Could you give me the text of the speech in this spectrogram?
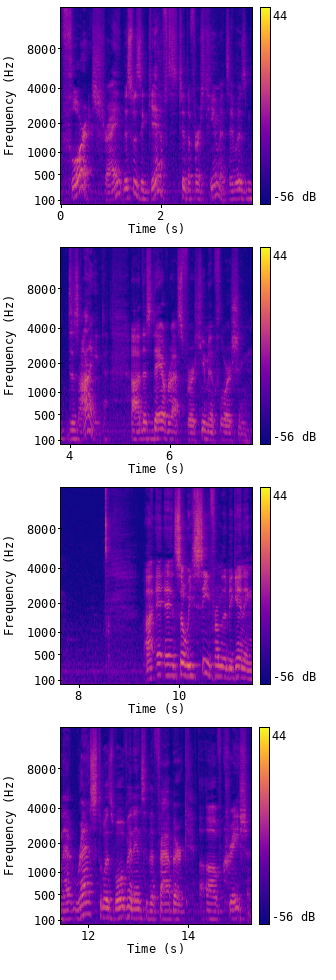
flourish, right? This was a gift to the first humans. It was designed, uh, this day of rest for human flourishing. Uh, and, and, so we see from the beginning that rest was woven into the fabric of creation.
